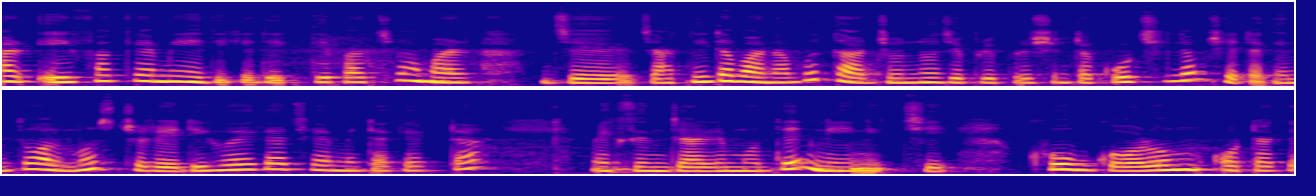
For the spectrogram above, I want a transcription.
আর এই ফাঁকে আমি এদিকে দেখতে পাচ্ছ, আমার যে চাটনিটা বানাবো তার জন্য যে প্রিপারেশনটা করছিলাম সেটা কিন্তু অলমোস্ট রেডি হয়ে গেছে। আমি এটাকে একটা মিক্সিং জারের মধ্যে নিয়ে নিচ্ছি। খুব গরম ওটাকে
